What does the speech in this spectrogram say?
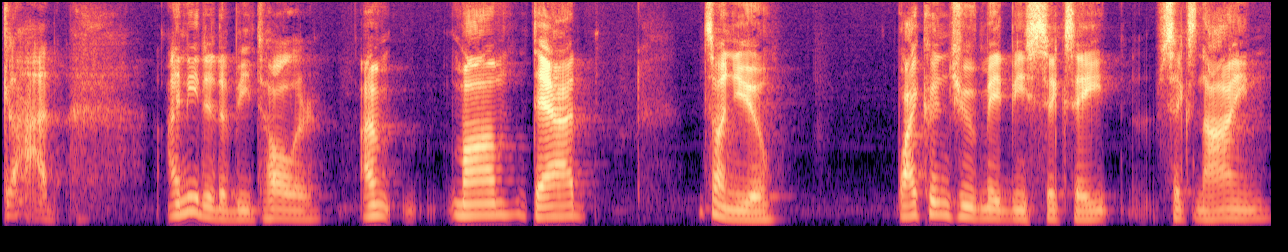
God, I needed to be taller. I'm mom, dad. It's on you. Why couldn't you have made me six eight, six nine,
